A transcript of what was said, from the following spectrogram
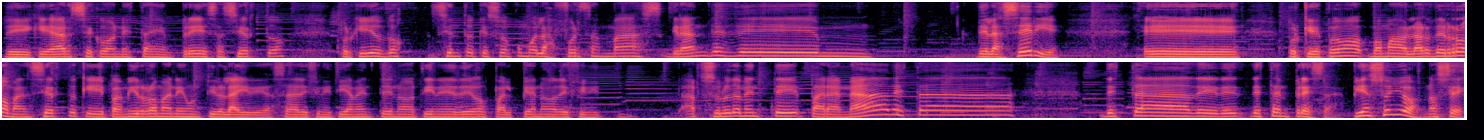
de quedarse con estas empresas, ¿cierto? Porque ellos dos siento que son como las fuerzas más grandes de, mm, de la serie. Eh, porque después vamos a- hablar de Roman, ¿cierto? Que para mí Roman es un tiro al aire. O sea, definitivamente no tiene dedos para el piano. absolutamente para nada de esta. De esta, de, esta empresa. Pienso yo, no sé.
